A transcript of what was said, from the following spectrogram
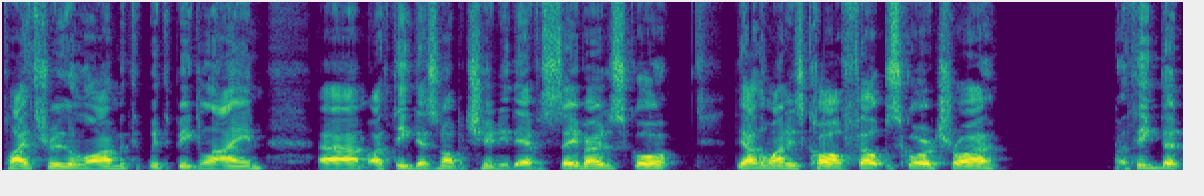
play through the line with, with Big Lane, um, I think there's an opportunity there for Sivo to score. The other one is Kyle Feldt to score a try. I think that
